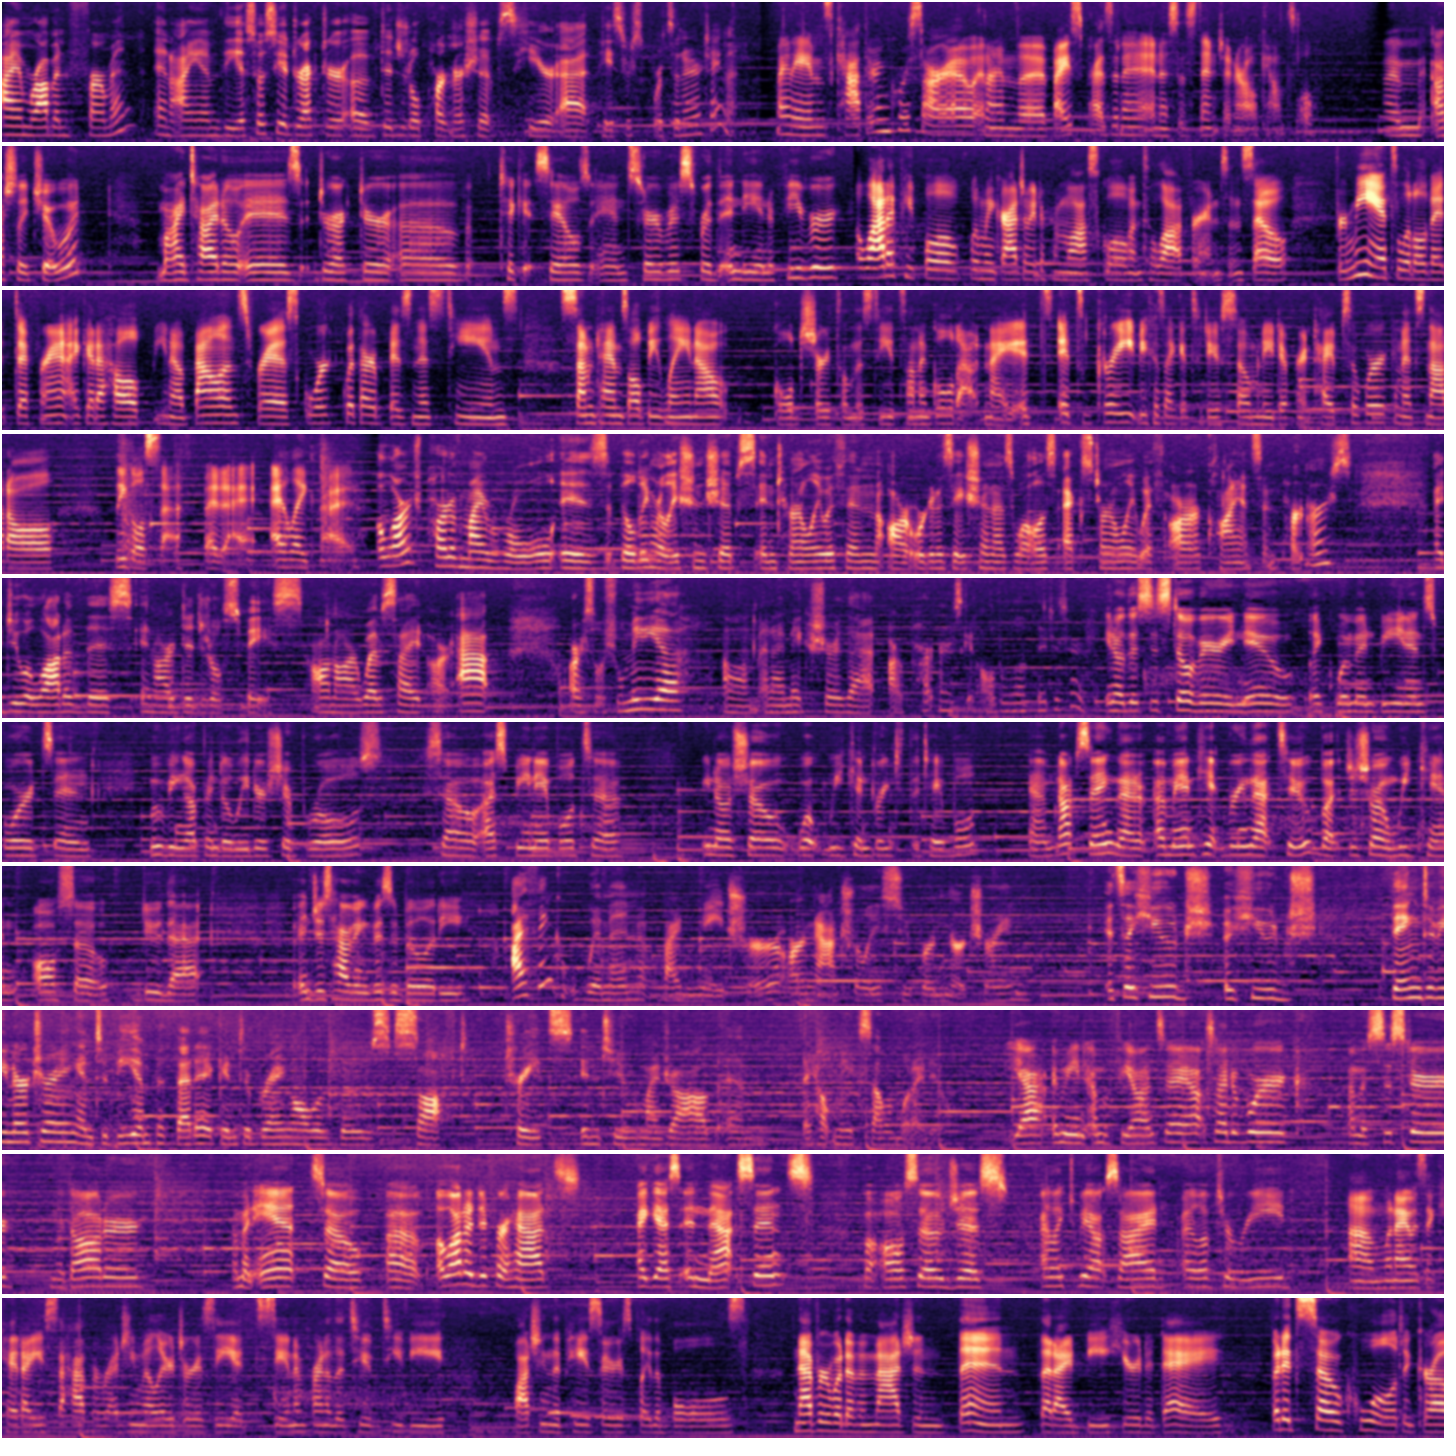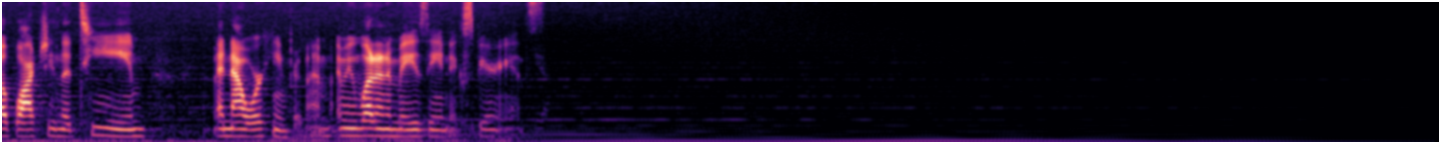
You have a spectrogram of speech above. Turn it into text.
I am Robin Furman, and I am the Associate Director of Digital Partnerships here at Pacers Sports and Entertainment. My name is Catherine Corsaro, and I'm the Vice President and Assistant General Counsel. I'm Ashley Chitwood. My title is Director of Ticket Sales and Service for the Indiana Fever. A lot of people, when we graduated from law school, went to law firms, and so for me, it's a little bit different. I get to help, you know, balance risk, work with our business teams. Sometimes I'll be laying out gold shirts on the seats on a gold out night. It's it's great because I get to do so many different types of work, and it's not all legal stuff, but I, I, like that. A large part of my role is building relationships internally within our organization as well as externally with our clients and partners. I do a lot of this in our digital space, on our website, our app, our social media, um, and I make sure that our partners get all the love they deserve. You know, this is still very new, like women being in sports and moving up into leadership roles. So us being able to, you know, show what we can bring to the table. And not saying that a man can't bring that too, but just showing we can also do that and just having visibility. I think women by nature are naturally super nurturing. It's a huge, a huge thing to be nurturing and to be empathetic and to bring all of those soft traits into my job and they help me excel in what I do. Yeah, I mean, I'm a fiance outside of work, I'm a sister, A daughter, I'm an aunt, so uh, a lot of different hats, I guess, in that sense, but also just I like to be outside, I love to read. Um, when I was a kid, I used to have a Reggie Miller jersey. I'd stand in front of the tube TV watching the Pacers play the Bulls never would have imagined then that I'd be here today. But it's so cool to grow up watching the team and now working for them. I mean, what an amazing experience.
